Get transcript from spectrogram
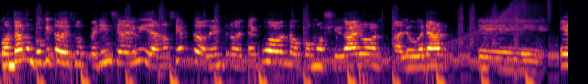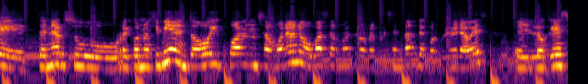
contando un poquito de su experiencia de vida, ¿no es cierto? Dentro del taekwondo, cómo llegaron a lograr tener su reconocimiento. Hoy Juan Zamorano va a ser nuestro representante por primera vez lo que es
